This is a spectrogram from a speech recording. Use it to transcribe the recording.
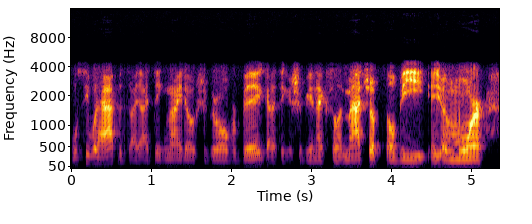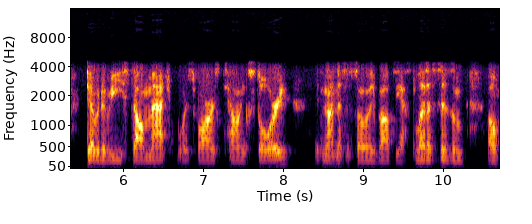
we'll see what happens. I, I think Naito should go over big, and I think it should be an excellent matchup. It'll be a, a more WWE style match as far as telling story. It's not necessarily about the athleticism of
